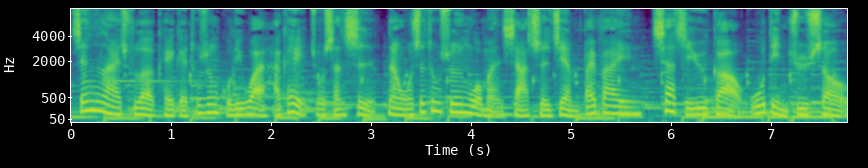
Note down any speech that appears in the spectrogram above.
这样一来，除了可以给兔孙鼓励外，还可以做善事。那我是兔孙，我们下次见，拜拜。下集预告：屋顶巨兽。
